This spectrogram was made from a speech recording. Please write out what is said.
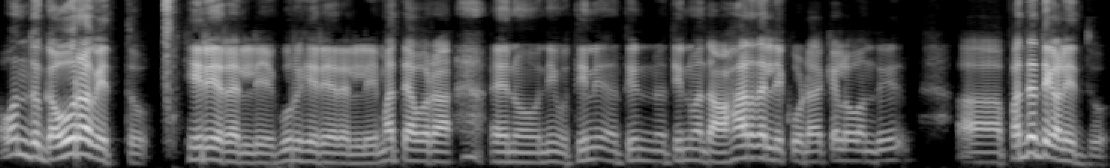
ಒಂದು ಗೌರವಿತ್ತು ಹಿರಿಯರಲ್ಲಿ ಗುರು ಹಿರಿಯರಲ್ಲಿ ಮತ್ತೆ ಅವರ ಏನು ನೀವು ತಿನ್ ತಿನ್ ತಿನ್ನುವಂಥ ಆಹಾರದಲ್ಲಿ ಕೂಡ ಕೆಲವೊಂದು ಪದ್ಧತಿಗಳಿದ್ವು.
